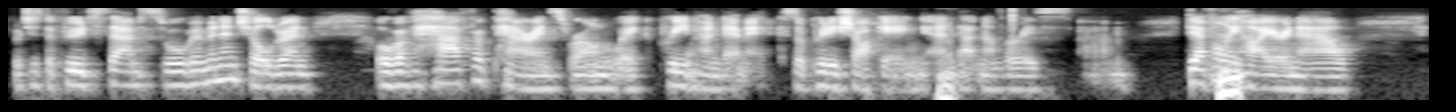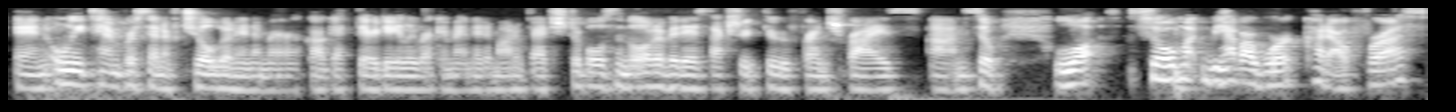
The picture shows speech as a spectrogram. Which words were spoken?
which is the food stamps for women and children. Over half of parents were on WIC pre pandemic. So pretty shocking. And that number is um, definitely mm-hmm. higher now and only 10% of children in America get their daily recommended amount of vegetables, and a lot of it is actually through French fries. Um, so, lot, so much we have our work cut out for us.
